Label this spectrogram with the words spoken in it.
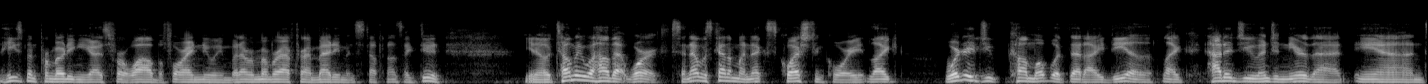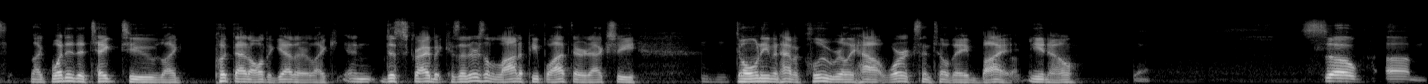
he's been promoting you guys for a while before I knew him, but I remember after I met him and stuff and I was like, dude, you know, tell me how that works. And that was kind of my next question, Cory. Like where did you come up with that idea? Like how did you engineer that and like what did it take to like put that all together like and describe it because there's a lot of people out there that actually mm-hmm. don't even have a clue really how it works until they buy it you know? Yeah. So um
